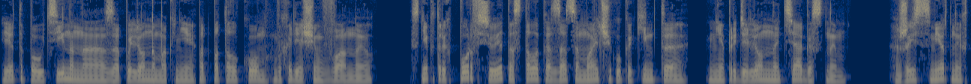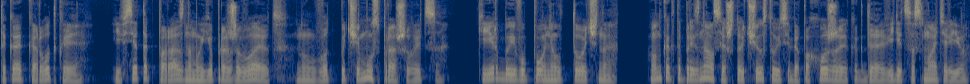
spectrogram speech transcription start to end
и эта паутина на запыленном окне под потолком, выходящим в ванную. С некоторых пор все это стало казаться мальчику каким-то неопределенно тягостным. Жизнь смертных такая короткая, и все так по-разному ее проживают. Ну вот почему, спрашивается. Кир бы его понял точно. Он как-то признался, что чувствует себя похоже, когда видится с матерью.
